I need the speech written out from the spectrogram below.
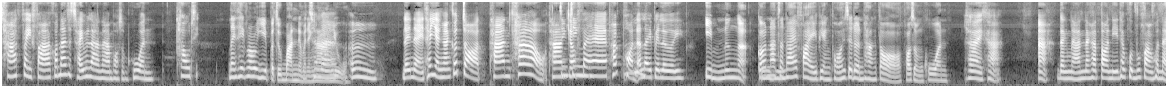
ชาร์จไฟฟ้าก็น่าจะใช้เวลานานพอสมควร เท่าที่ในเทคโนโลยีปัจจุบันเนี่ยมันยังใช่ไหมนานอยู่เออไหนๆถ้าอย่างนั้นก็จอดทานข้าวทานจริงๆกาแฟพักผ่อนอะไรไปเลย อิ่มนึงอะ ก็น่าจะได้ไฟเพียงพอที่จะเดินทางต่อพอสมควร ใช่ค่ะ อะดังนั้นนะคะ ตอนนี้ถ้าคุณผู้ฟังคนไหน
